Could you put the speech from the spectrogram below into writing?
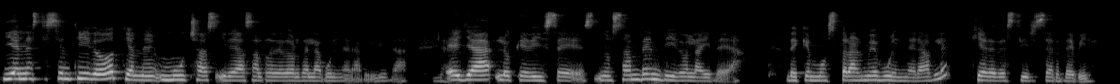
Y en este sentido tiene muchas ideas alrededor de la vulnerabilidad. Ella lo que dice es, nos han vendido la idea de que mostrarme vulnerable quiere decir ser débil.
